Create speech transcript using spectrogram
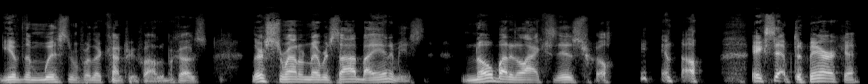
Give them wisdom for their country, Father, because they're surrounded on every side by enemies. Nobody likes Israel, you know, except America.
